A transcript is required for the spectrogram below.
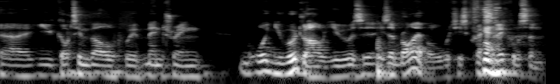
uh, you got involved with mentoring what you would argue is a, is a rival, which is Crest Nicholson.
